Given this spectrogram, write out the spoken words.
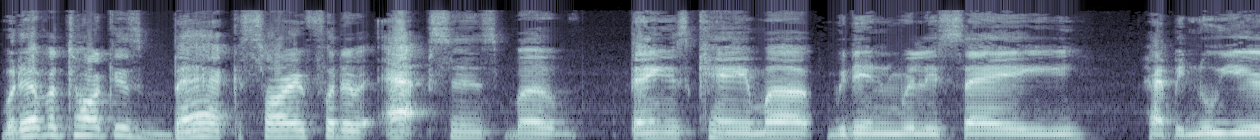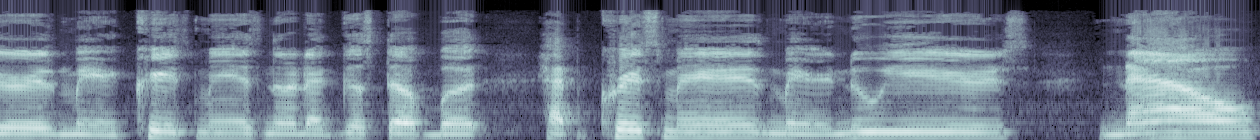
Whatever Talk is back. Sorry for the absence, but things came up. We didn't really say Happy New Year's, Merry Christmas, none of that good stuff, but Happy Christmas, Merry New Year's now,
